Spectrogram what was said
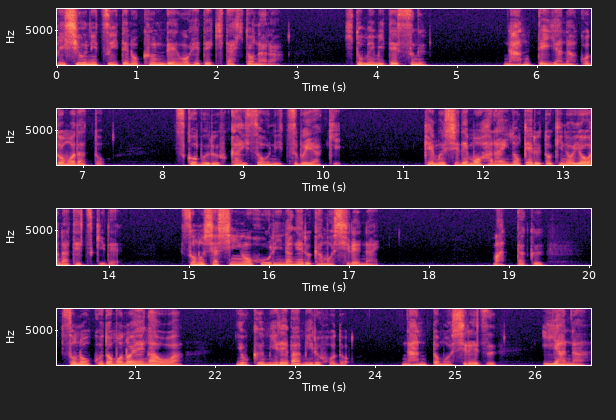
美醜についての訓練を経てきた人なら一目見てすぐ「なんて嫌な子供だ」とすこぶる不快そうにつぶやき毛虫でも払いのける時のような手つきでその写真を放り投げるかもしれない全くその子供の笑顔はよく見れば見るほど何とも知れず嫌な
